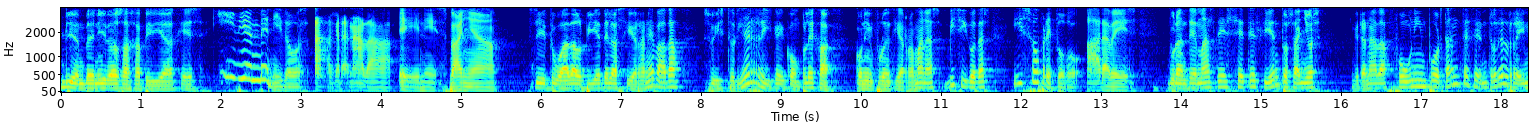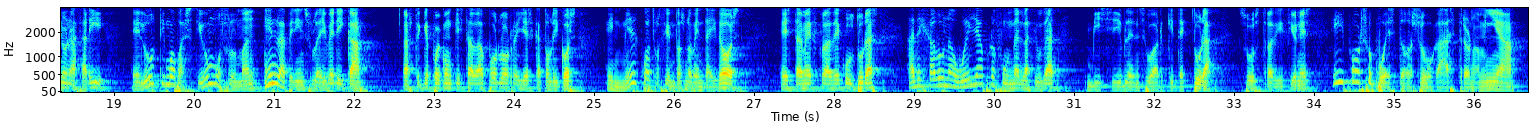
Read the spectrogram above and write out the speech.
Bienvenidos a Happy Viajes y bienvenidos a Granada, en España. Situada al pie de la Sierra Nevada, su historia es rica y compleja, con influencias romanas, visigodas y sobre todo árabes. Durante más de 700 años, Granada fue un importante centro del reino nazarí, el último bastión musulmán en la península ibérica, hasta que fue conquistada por los reyes católicos en 1492. Esta mezcla de culturas ha dejado una huella profunda en la ciudad, visible en su arquitectura, sus tradiciones y, por supuesto, su gastronomía.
